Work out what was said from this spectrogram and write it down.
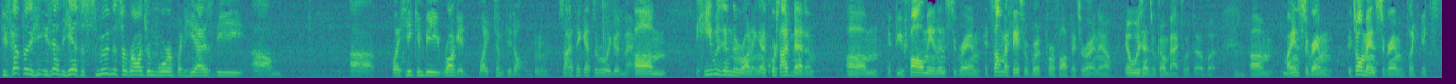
he's got the he's got the, he has the smoothness of Roger Moore, but he has the um, uh, like he can be rugged like Timothy Dalton. So I think that's a really good mix. Mm-hmm. Um, he was in the running, and of course I've met him. Um, if you follow me on Instagram, it's not my Facebook profile picture right now. It always ends up going back to it though. But um, my Instagram, it's on my Instagram. It's like it's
